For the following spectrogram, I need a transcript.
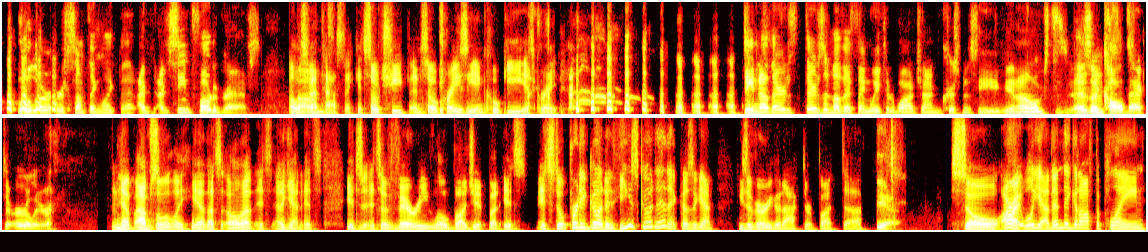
cooler or something like that. I've I've seen photographs. Oh, it's um, fantastic. It's so cheap and so crazy and kooky. It's great. See, now there's there's another thing we could watch on Christmas Eve. You know, as a Mhm. callback to earlier. Yep, absolutely. Yeah, that's all that it's again, it's it's it's a very low budget, but it's it's still pretty good and he's good in it cuz again, he's a very good actor, but uh Yeah. So, all right, well yeah, then they get off the plane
